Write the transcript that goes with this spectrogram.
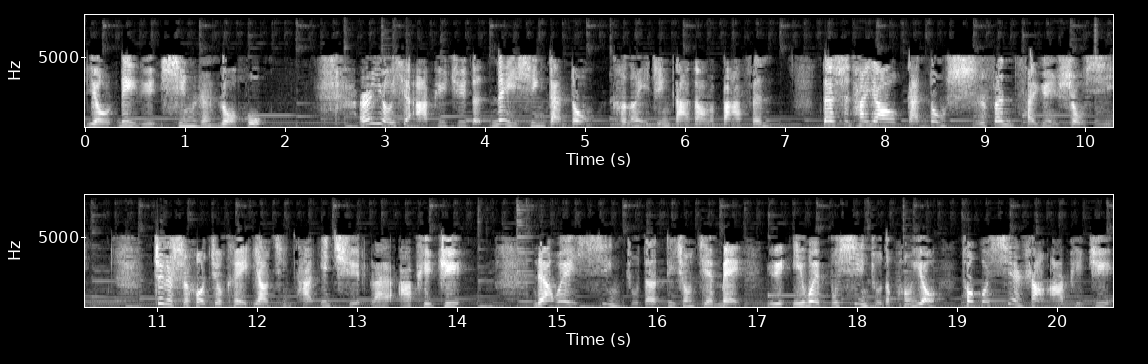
有利于新人落户。而有一些 RPG 的内心感动可能已经达到了八分，但是他要感动十分才愿意受洗，这个时候就可以邀请他一起来 RPG。两位信主的弟兄姐妹与一位不信主的朋友，透过线上 RPG，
